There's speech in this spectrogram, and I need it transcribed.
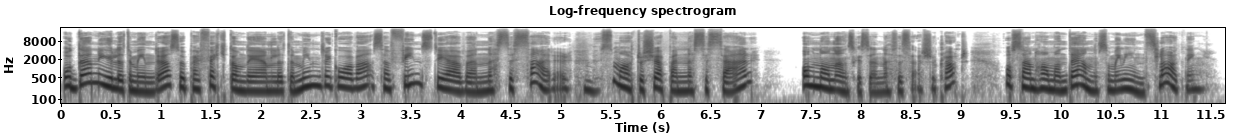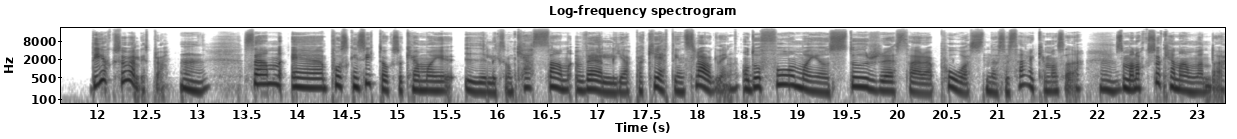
Och den är ju lite mindre, så perfekt om det är en lite mindre gåva. Sen finns det ju även necessärer. Mm. Smart att köpa en necessär, om någon önskar sig en necessär såklart. Och sen har man den som en inslagning. Det är också väldigt bra. Mm. Sen eh, på Skin City också kan man ju i liksom, kassan välja paketinslagning och då får man ju en större så här, påsnecessär kan man säga. Mm. Som man också kan använda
